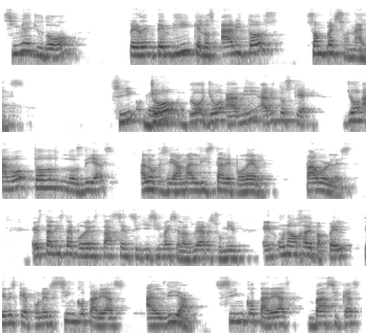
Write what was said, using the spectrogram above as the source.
sí me ayudó, pero entendí que los hábitos son personales. ¿Sí? Yo, yo, yo, a mí, hábitos que yo hago todos los días, algo que se llama lista de poder, Power List. Esta lista de poder está sencillísima y se las voy a resumir. En una hoja de papel tienes que poner cinco tareas al día, cinco tareas básicas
